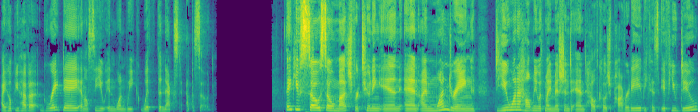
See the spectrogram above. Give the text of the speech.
I hope you have a great day, and I'll see you in one week with the next episode. Thank you so, so much for tuning in. And I'm wondering do you want to help me with my mission to end health coach poverty? Because if you do,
